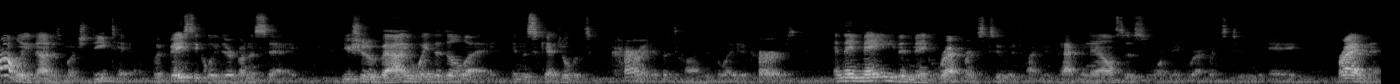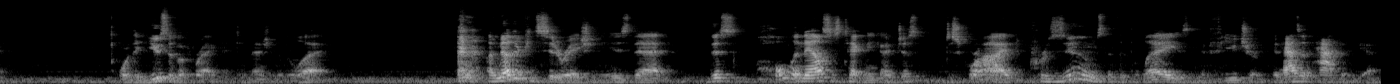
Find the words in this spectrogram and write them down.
probably not as much detail, but basically they're going to say you should evaluate the delay in the schedule that's current at the time the delay occurs. And they may even make reference to a time impact analysis or make reference to a fragnet or the use of a fragnet to measure the delay. Another consideration is that this whole analysis technique I just described presumes that the delay is in the future. It hasn't happened yet.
